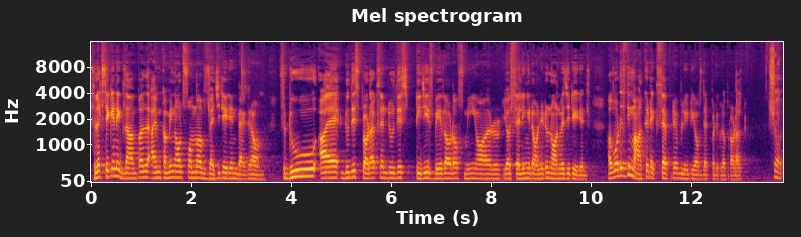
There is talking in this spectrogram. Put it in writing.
So let's take an example. I'm coming out from a vegetarian background. So do I do these products and do this TGs based out of me, or you're selling it only to non-vegetarians? Uh, what is the market acceptability of that particular product? Sure.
